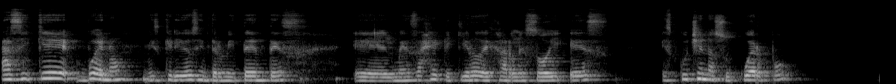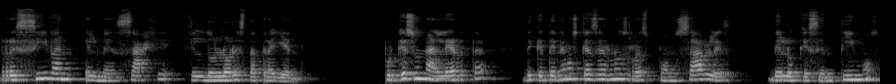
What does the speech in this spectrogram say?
Así que, bueno, mis queridos intermitentes, el mensaje que quiero dejarles hoy es, escuchen a su cuerpo reciban el mensaje que el dolor está trayendo. porque es una alerta de que tenemos que hacernos responsables de lo que sentimos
